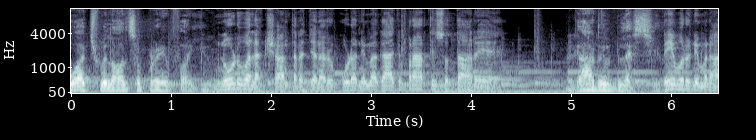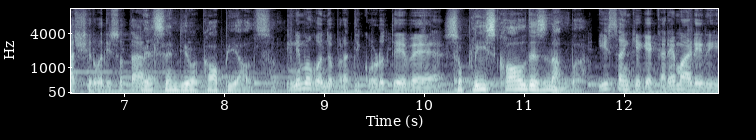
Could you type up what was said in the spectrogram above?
watch will also also for you. ನೋಡುವ ಲಕ್ಷಾಂತರ ಜನರು ಕೂಡ ನಿಮಗಾಗಿ ಪ್ರಾರ್ಥಿಸುತ್ತಾರೆ God will bless you. ದೇವರು ನಿಮ್ಮನ್ನು ಆಶೀರ್ವದಿಸುತ್ತಾರೆ We'll send you a copy also. ನಿಮಗೊಂದು ಪ್ರತಿ ಕೊಡುತ್ತೇವೆ So please call this number ಈ ಸಂಖ್ಯೆಗೆ ಕರೆ ಮಾಡಿರಿ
